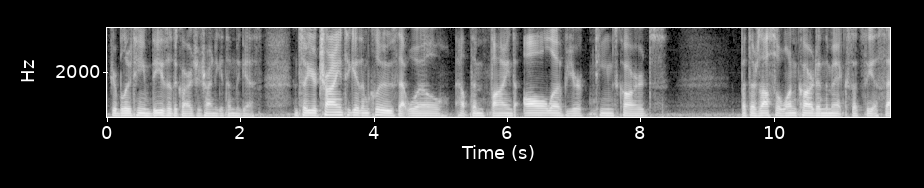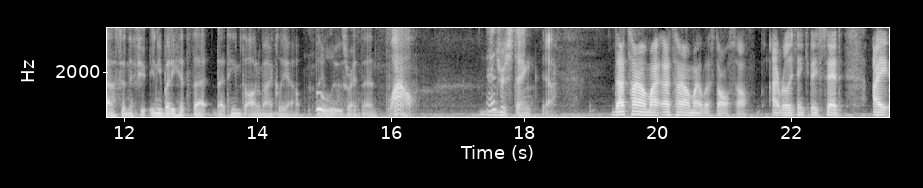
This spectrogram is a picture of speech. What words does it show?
If you're blue team, these are the cards you're trying to get them to guess. And so you're trying to give them clues that will help them find all of your team's cards. But there's also one card in the mix that's the assassin. If you, anybody hits that, that team's automatically out. They lose right then. So, Wow. Interesting. Yeah. that's high on my that's high on my list also. I really think they've said I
